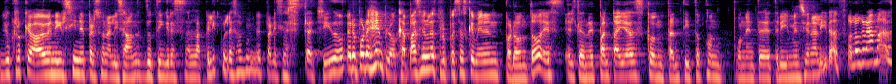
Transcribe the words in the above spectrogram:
Yo creo que va a venir cine personalizado donde tú te ingresas a la película. Eso me parece está chido. Pero por ejemplo, capaz de las propuestas que vienen pronto es el tener pantallas con tantito componente de tridimensionalidad, hologramas.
